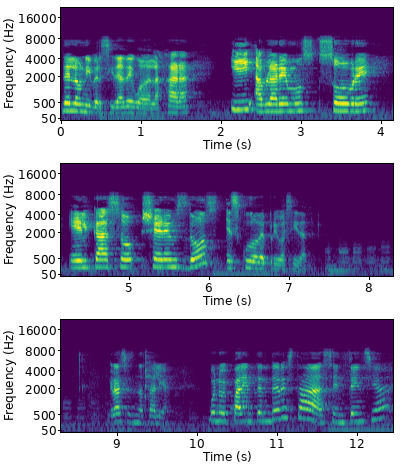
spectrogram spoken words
de la Universidad de Guadalajara y hablaremos sobre el caso Sherems 2, escudo de privacidad. Gracias, Natalia. Bueno, y para entender esta sentencia,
